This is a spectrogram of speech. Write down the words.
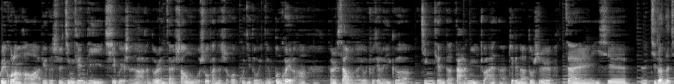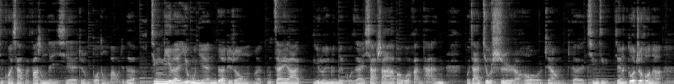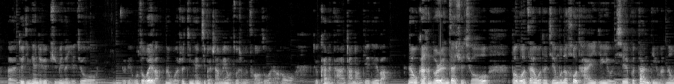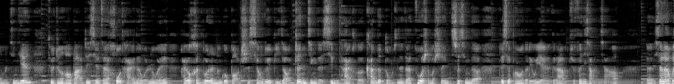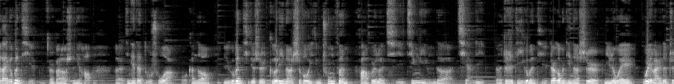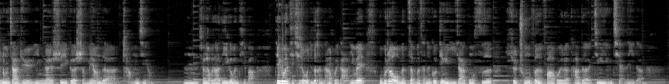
鬼哭狼嚎啊，跌的是惊天地泣鬼神啊，很多人在上午收盘的时候估计都已经崩溃了啊。但是下午呢，又出现了一个惊天的大逆转啊！这个呢，都是在一些呃极端的情况下会发生的一些这种波动吧。我觉得经历了一五年的这种呃股灾啊，一轮一轮的股灾下杀，包括反弹、国家救市，然后这样的情景见得多之后呢，呃，对今天这个局面呢，也就嗯有点无所谓了。那我是今天基本上没有做什么操作，然后就看着它涨涨跌跌吧。那我看很多人在雪球，包括在我的节目的后台已经有一些不淡定了。那我们今天就正好把这些在后台的，我认为还有很多人能够保持相对比较镇静的心态和看得懂现在在做什么事情事情的这些朋友的留言，给大家去分享一下啊。呃，先来回答一个问题，他说：“白老师你好。”呃，今天在读书啊，我看到有一个问题，就是格力呢是否已经充分发挥了其经营的潜力？呃，这是第一个问题。第二个问题呢，是你认为未来的智能家居应该是一个什么样的场景？嗯，先来回答第一个问题吧。第一个问题其实我觉得很难回答，因为我不知道我们怎么才能够定义一家公司是充分发挥了它的经营潜力的，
